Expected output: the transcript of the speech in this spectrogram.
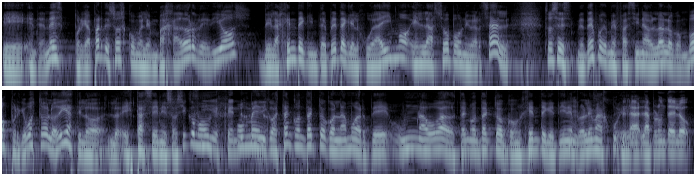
eh, ¿entendés? Porque aparte sos como el embajador de Dios, de la gente que interpreta que el judaísmo es la sopa universal. Entonces, ¿entendés? Porque me fascina hablarlo con vos, porque vos todos los días te lo, estás en eso. Así como un, médico está en contacto con la muerte, un abogado está en contacto con gente que tiene problemas. La, la pregunta de lo,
